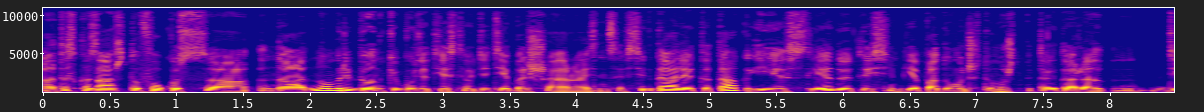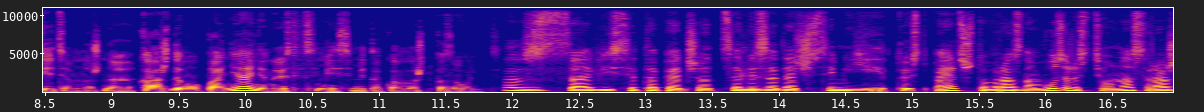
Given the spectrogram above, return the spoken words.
А ты сказала, что фокус э, на одном ребенке будет, если у детей большая разница? Всегда ли это так? И следует ли семье подумать, что, может быть, тогда детям нужно каждому по няне, но если семья себе такое может позволить? Зависит, опять же, от цели задач семьи. То есть понятно, что в разном возрасте у нас раз,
